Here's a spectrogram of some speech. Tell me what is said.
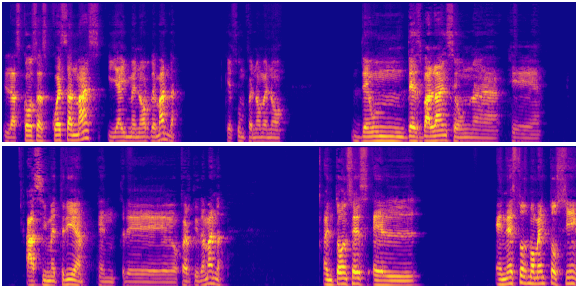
las cosas cuestan más y hay menor demanda, que es un fenómeno de un desbalance, una eh, asimetría entre oferta y demanda. Entonces, el, en estos momentos sí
